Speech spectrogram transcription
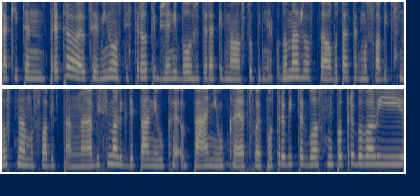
taký ten pretrvávajúcej v minulosti stereotyp ženy bol, že teda keď mala vstúpiť nejako do manželstva alebo tak, tak musela byť cnostná, musela byť panna. Aby si mali kde páni, uka- páni ukajať svoje potreby, tak vlastne potrebovali e,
